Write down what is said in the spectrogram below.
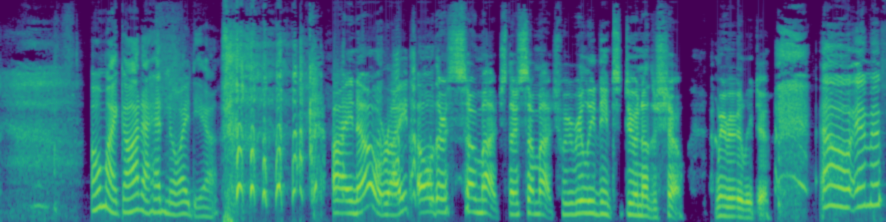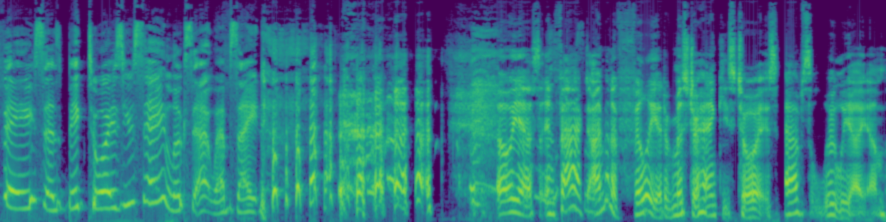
Oh my God, I had no idea. I know, right? Oh, there's so much. There's so much. We really need to do another show. We really do. Oh, MFA says big toys, you say? Looks at website. oh, yes. In fact, I'm an affiliate of Mr. Hankey's Toys. Absolutely, I am.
